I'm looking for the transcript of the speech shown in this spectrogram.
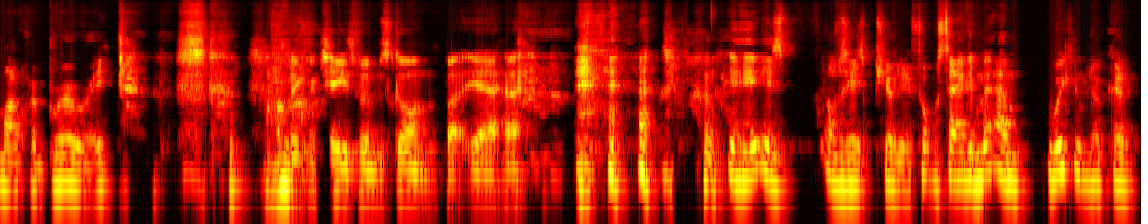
microbrewery. I think the cheese room's gone, but yeah, it is obviously it's purely a football stadium, and we can look at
